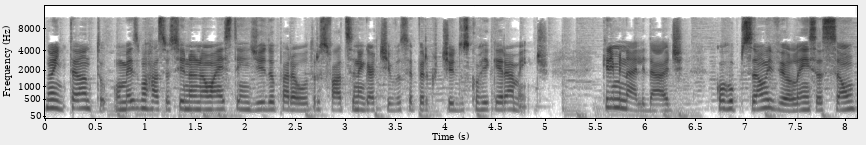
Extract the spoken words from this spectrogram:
No entanto, o mesmo raciocínio não é estendido para outros fatos negativos repercutidos corriqueiramente criminalidade, corrupção e violência são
